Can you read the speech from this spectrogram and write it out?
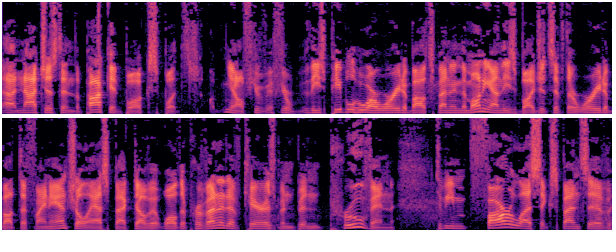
uh, not just in the pocketbooks, but you know, if you're if you're these people who are worried about spending the money on these budgets, if they're worried about the financial aspect of it, well, the preventative care has been been proven to be far less expensive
